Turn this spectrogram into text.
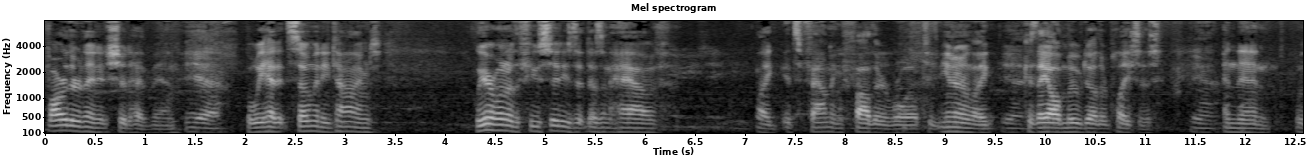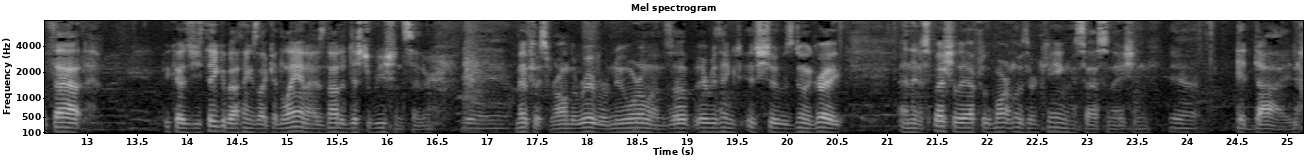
farther than it should have been. yeah, But we had it so many times. We are one of the few cities that doesn't have like its founding father royalty. You know, like Yeah. because they all moved to other places. Yeah, And then with that, because you think about things like Atlanta is not a distribution center. yeah, yeah, Memphis, we're on the river. New Orleans, up everything. It was doing great. And then especially after the Martin Luther King assassination, yeah, it died.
